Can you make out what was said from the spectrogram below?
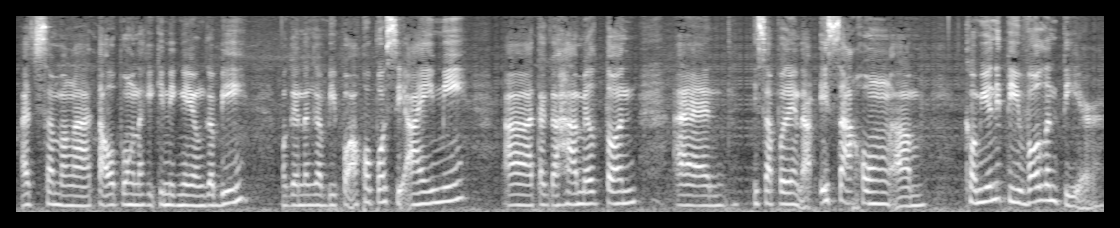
at sa mga tao pong nakikinig ngayong gabi. Magandang gabi po. Ako po si Amy, ah, taga Hamilton, and isa po rin, ah, isa akong um, community volunteer.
